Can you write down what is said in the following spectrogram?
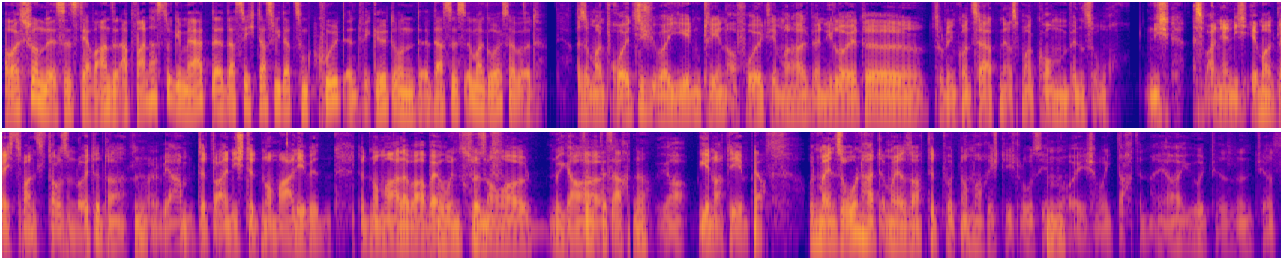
Aber es ist schon, es ist der Wahnsinn. Ab wann hast du gemerkt, äh, dass sich das wieder zum Kult entwickelt und äh, dass es immer größer wird? Also man freut sich über jeden kleinen Erfolg, den man halt, wenn die Leute zu den Konzerten erstmal kommen, wenn es um nicht, es waren ja nicht immer gleich 20.000 Leute da. Mhm. Wir haben, das war nicht das Normale. Das Normale war bei uns, fünf, sagen wir, ein Jahr. Fünf bis acht, ne? Ja, je nachdem. Ja. Und mein Sohn hat immer gesagt, das wird nochmal richtig losgehen mhm. bei euch. Aber ich dachte, na ja, gut, wir sind jetzt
